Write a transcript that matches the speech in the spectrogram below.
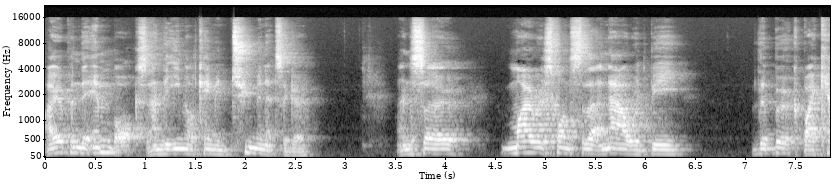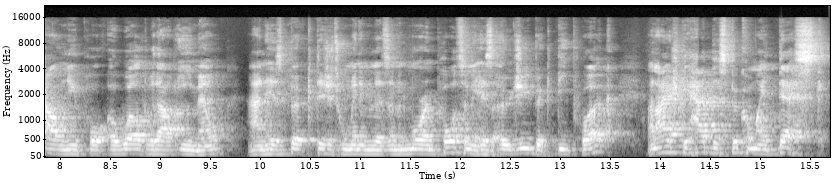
I opened the inbox and the email came in two minutes ago, and so my response to that now would be the book by Cal Newport, A World Without Email, and his book Digital Minimalism, and more importantly, his OG book Deep Work. And I actually had this book on my desk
